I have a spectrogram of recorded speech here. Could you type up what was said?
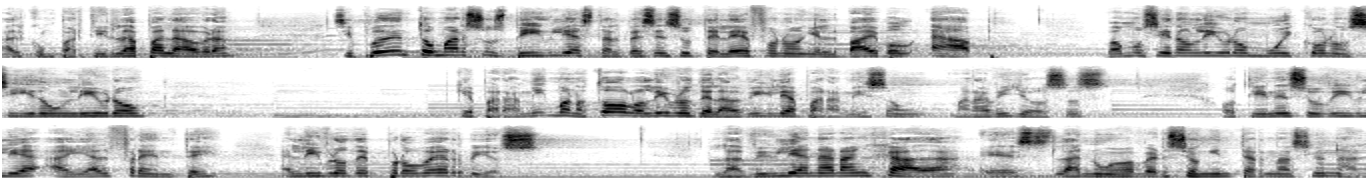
al compartir la palabra, si pueden tomar sus Biblias, tal vez en su teléfono, en el Bible app, vamos a ir a un libro muy conocido, un libro que para mí, bueno, todos los libros de la Biblia para mí son maravillosos, o tienen su Biblia ahí al frente, el libro de Proverbios. La Biblia anaranjada es la nueva versión internacional.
